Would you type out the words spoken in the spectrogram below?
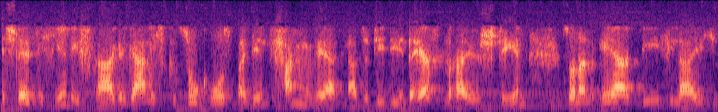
es stellt sich hier die Frage gar nicht so groß bei den Fangwerten, also die, die in der ersten Reihe stehen, sondern eher die vielleicht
